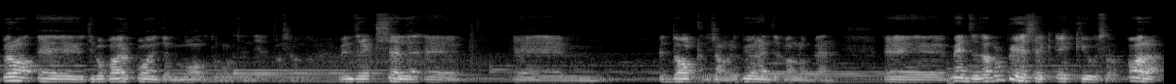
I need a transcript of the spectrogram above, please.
però è, tipo PowerPoint è molto molto indietro secondo me, mentre Excel è, è, è Doc, diciamo, l'equivalente vanno bene, eh, mentre WPS è, è chiuso. Ora,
